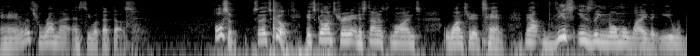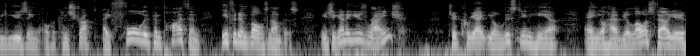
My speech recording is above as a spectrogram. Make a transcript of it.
And let's run that and see what that does. Awesome. So that's cool. It's gone through and it's done as lines 1 through to 10. Now, this is the normal way that you will be using or construct a for loop in Python if it involves numbers. Is you're going to use range to create your list in here and you'll have your lowest value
